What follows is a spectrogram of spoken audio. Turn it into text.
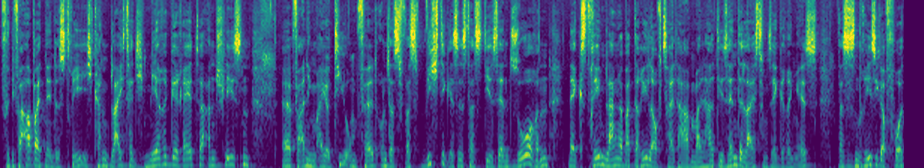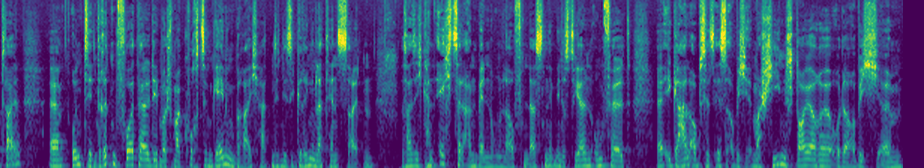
für die verarbeitende Industrie. Ich kann gleichzeitig mehrere Geräte anschließen, äh, vor Dingen im IoT-Umfeld. Und das, was wichtig ist, ist, dass die Sensoren eine extrem lange Batterielaufzeit haben, weil halt die Sendeleistung sehr gering ist. Das ist ein riesiger Vorteil. Ähm, und den dritten Vorteil, den wir schon mal kurz im Gaming-Bereich hatten, sind diese geringen Latenzzeiten. Das heißt, ich kann Echtzeitanwendungen laufen lassen im industriellen Umfeld, äh, egal ob es jetzt ist, ob ich Maschinen steuere oder ob ich ähm,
